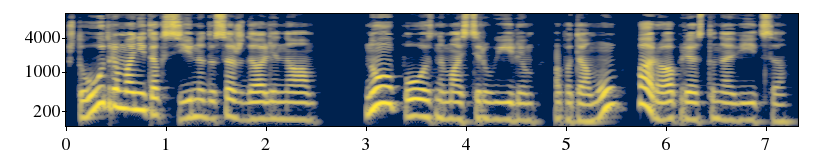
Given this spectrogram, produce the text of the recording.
что утром они так сильно досаждали нам. Но поздно, мастер Уильям, а потому пора приостановиться.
